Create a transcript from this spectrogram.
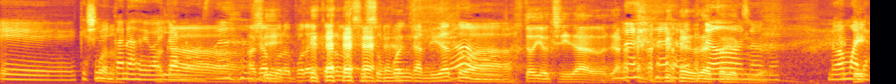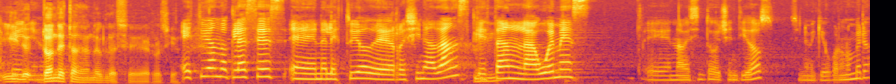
Eh, que lleven ganas de bailar acá, Acá por, ahí Carlos es un buen candidato a... Estoy oxidado ya. no, no, no. nos vamos a Eh, las ¿y peñas. ¿Dónde estás dando clase, Rocío? Estoy dando clases en el estudio de Regina Dance, que está en la Güemes eh, 982, si no me equivoco el número,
